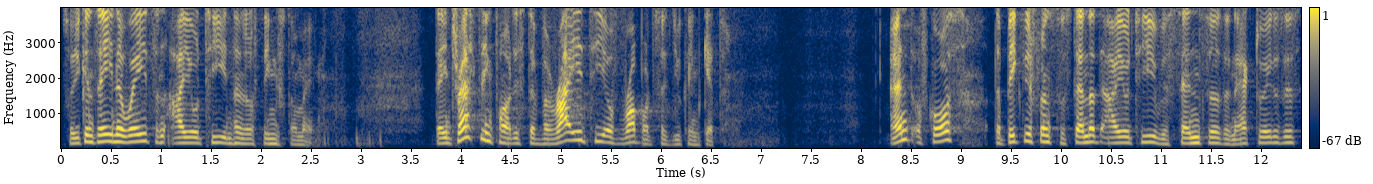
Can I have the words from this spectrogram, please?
So you can say, in a way, it's an IoT, Internet of Things domain. The interesting part is the variety of robots that you can get. And of course, the big difference to standard IoT with sensors and actuators is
